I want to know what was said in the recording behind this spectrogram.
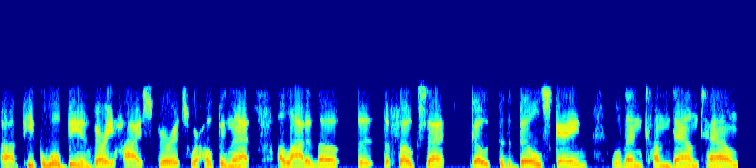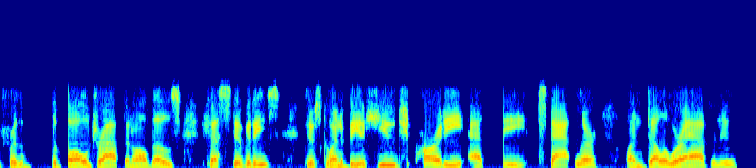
uh, people will be in very high spirits. We're hoping that a lot of the, the, the folks that go to the Bills game will then come downtown for the the ball drop and all those festivities. There's going to be a huge party at the Statler on Delaware Avenue.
